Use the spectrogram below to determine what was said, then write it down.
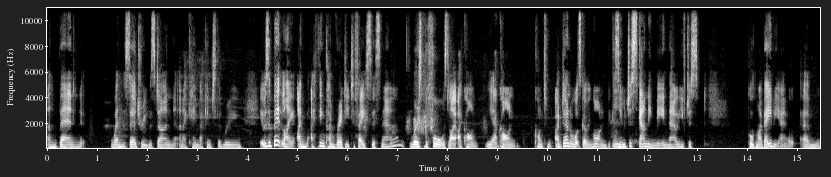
and then when the surgery was done and I came back into the room, it was a bit like I'm. I think I'm ready to face this now. Whereas before was like I can't. Yeah. I can't. Contem- I don't know what's going on because you Mm. were just scanning me, and now you've just pulled my baby out. Um,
